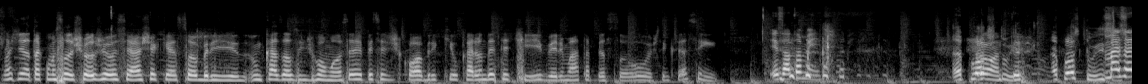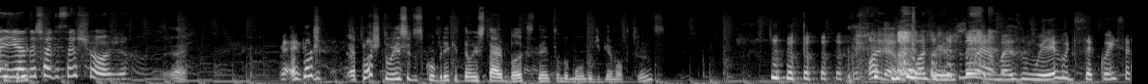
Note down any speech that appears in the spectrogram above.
Imagina, tá começando o show e você acha que é sobre um casalzinho de romance, e de repente você descobre que o cara é um detetive, ele mata pessoas, tem que ser assim. Exatamente. É plot Pronto. twist. É plot twist. Mas aí ia deixar de ser shoujo. é, plot, é plot twist descobrir que tem um Starbucks dentro do mundo de Game of Thrones? Olha, o plot twist não é, mas um erro de sequência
